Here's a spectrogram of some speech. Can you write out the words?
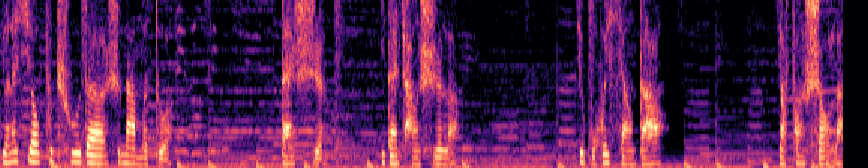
原来需要付出的是那么多。但是，一旦尝试了，就不会想到要放手了。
